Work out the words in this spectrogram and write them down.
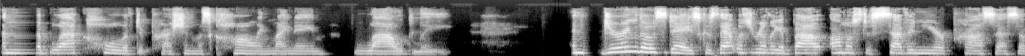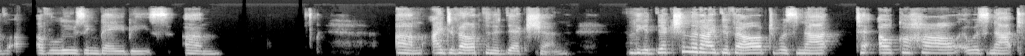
And the black hole of depression was calling my name loudly. And during those days, because that was really about almost a seven year process of, of losing babies, um, um, I developed an addiction. The addiction that I developed was not to alcohol, it was not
